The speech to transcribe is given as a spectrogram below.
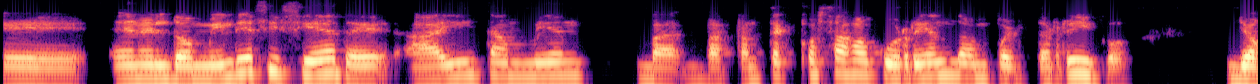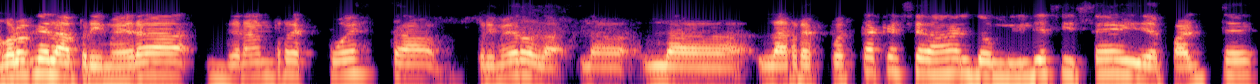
Eh, en el 2017 hay también bastantes cosas ocurriendo en Puerto Rico. Yo creo que la primera gran respuesta, primero, la, la, la, respuesta que se da en el 2016 de parte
